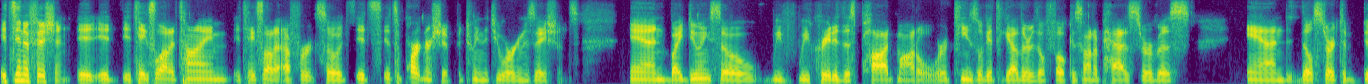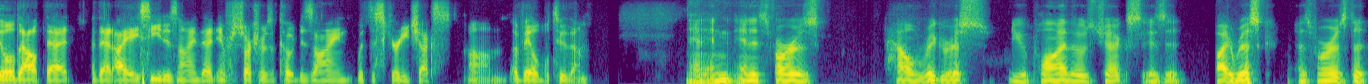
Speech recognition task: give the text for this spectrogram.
It's inefficient. It, it, it takes a lot of time. It takes a lot of effort. So it's it's it's a partnership between the two organizations. And by doing so we've we've created this pod model where teams will get together they'll focus on a PaaS service and they'll start to build out that that IAC design that infrastructure as a code design with the security checks um, available to them and, and and as far as how rigorous do you apply those checks? Is it by risk as far as the,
